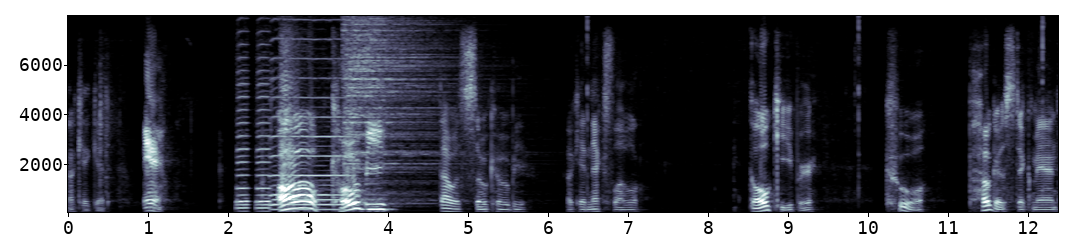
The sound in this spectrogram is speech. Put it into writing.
Okay, good. Eh. Oh, Kobe! That was so Kobe. Okay, next level. Goalkeeper. Cool. Pogo stick man.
